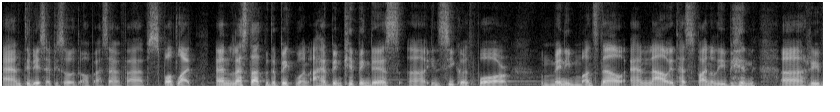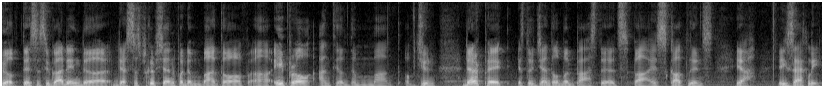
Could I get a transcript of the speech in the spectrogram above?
and today's episode of SFF Spotlight. And let's start with the big one. I have been keeping this uh, in secret for many months now and now it has finally been uh, revealed. This is regarding the their subscription for the month of uh, April until the month of June. Their pick is The Gentleman Bastards by Scott Lynch. Yeah, exactly.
